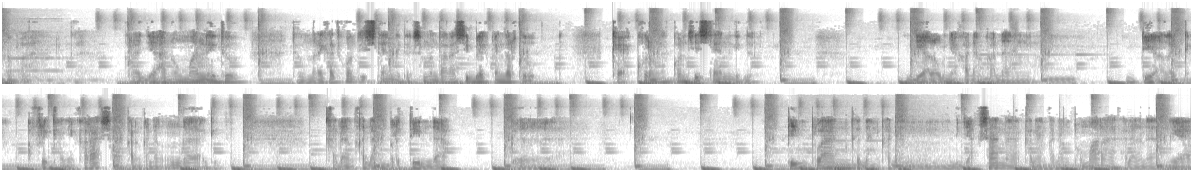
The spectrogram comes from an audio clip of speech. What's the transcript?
apa kerajaan Oman itu. Tuh mereka tuh konsisten gitu. Sementara si Black Panther tuh kayak kurang konsisten gitu. Dialognya kadang-kadang dialek Afrikanya kerasa kadang-kadang enggak gitu. Kadang-kadang bertindak ke pimplan kadang-kadang bijaksana kadang-kadang pemarah kadang-kadang ya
